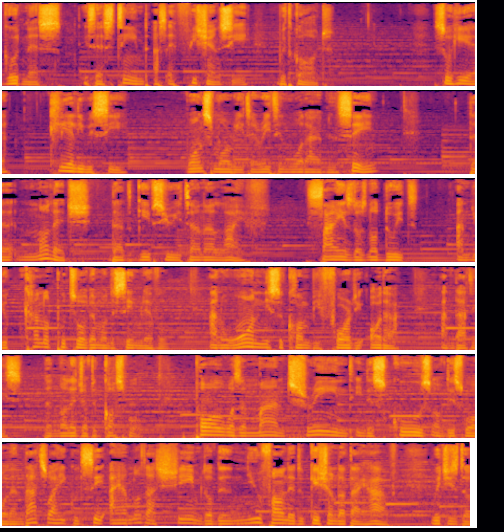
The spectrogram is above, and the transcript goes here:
goodness is esteemed as efficiency with God. So here, clearly we see, once more reiterating what I have been saying, the knowledge that gives you eternal life. Science does not do it, and you cannot put two of them on the same level. And one needs to come before the other, and that is the knowledge of the gospel. Paul was a man trained in the schools of this world, and that's why he could say, I am not ashamed of the newfound education that I have, which is the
